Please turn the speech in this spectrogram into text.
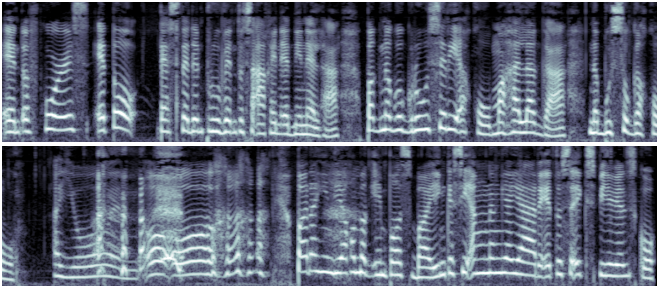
And of course, ito, tested and proven to sa akin, Edninel ha. Pag nag-grocery ako, mahalaga na busog ako. Ayun. Oo. Para hindi ako mag-impulse buying kasi ang nangyayari, ito sa experience ko,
